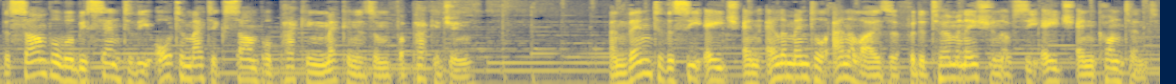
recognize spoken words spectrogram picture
the sample will be sent to the automatic sample packing mechanism for packaging, and then to the CHN elemental analyzer for determination of CHN content.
